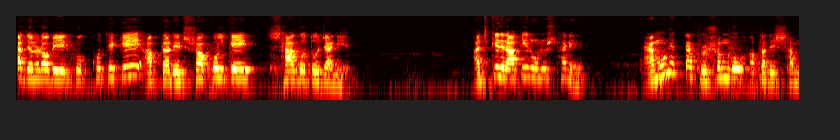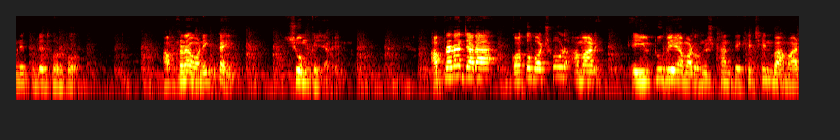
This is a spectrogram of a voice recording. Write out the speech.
জনরবের পক্ষ থেকে আপনাদের সকলকে স্বাগত জানিয়ে। আজকের রাতের অনুষ্ঠানে এমন একটা প্রসঙ্গ আপনাদের সামনে তুলে ধরব। আপনারা অনেকটাই চমকে যাবেন। আপনারা যারা গত বছর আমার এই ইউটিউবে আমার অনুষ্ঠান দেখেছেন বা আমার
